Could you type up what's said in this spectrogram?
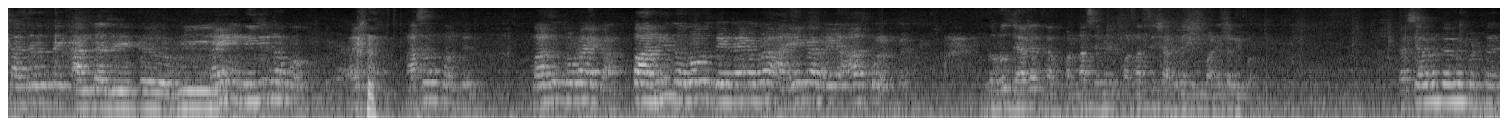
साधारणतः एक अंदाजे एक मी नाही निधी नको. असंच म्हणते माझं थोडं आहे का? पाणी दररोज देण्या एवढं आहे का नाही आज प्रश्न. दररोज द्यायला का पन्नास एम एल पन्नास ते साठ एम पाणी कमी पडतं. कशावरून कमी पडतंय?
